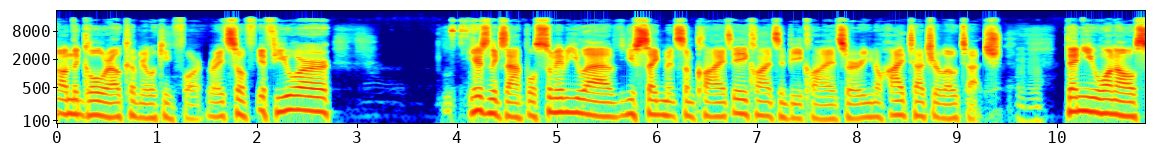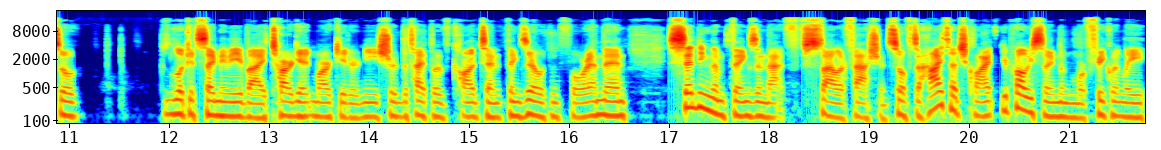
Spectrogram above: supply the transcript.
on the goal or outcome you're looking for, right? So if, if you are here's an example. So maybe you have you segment some clients, A clients and B clients, or you know, high touch or low touch. Mhm. Then you want to also look at segment maybe by target market or niche or the type of content things they're looking for, and then sending them things in that style or fashion. So if it's a high touch client, you're probably sending them more frequently.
